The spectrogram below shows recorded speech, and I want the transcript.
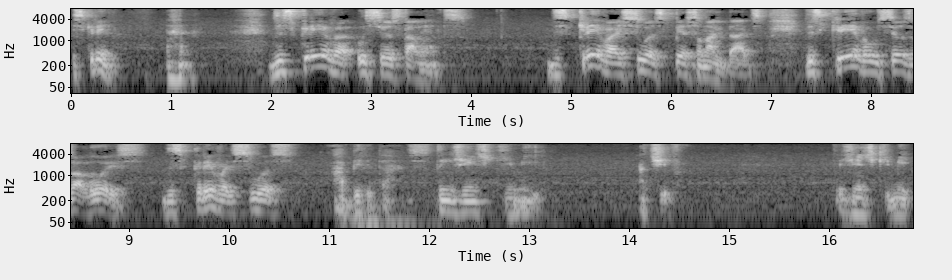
Escreva. Descreva os seus talentos. Descreva as suas personalidades. Descreva os seus valores. Descreva as suas habilidades. Tem gente que me ativa. Tem gente que me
